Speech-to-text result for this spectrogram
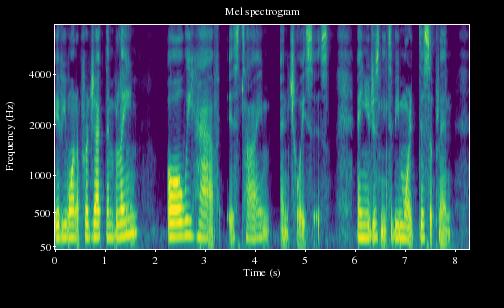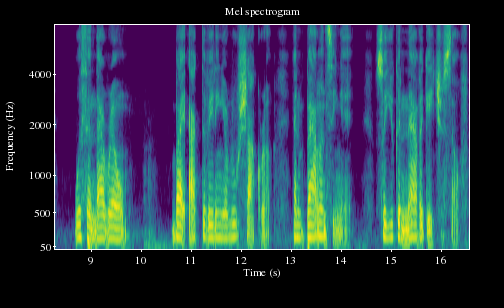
if you want to project and blame, all we have is time and choices. And you just need to be more disciplined within that realm by activating your root chakra and balancing it so you can navigate yourself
